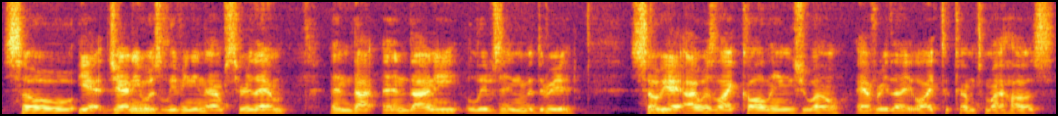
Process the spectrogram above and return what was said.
So yeah, Jenny was living in Amsterdam, and da- and Danny lives in Madrid. So yeah, I was like calling João every day, like to come to my house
